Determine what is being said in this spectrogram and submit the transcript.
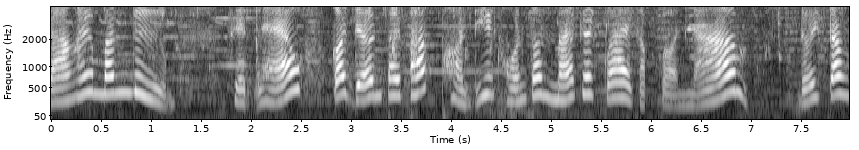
รางให้มันดื่ม เสร็จแล้วก็เดินไปพักผ่อนที่โคนต้นไม้ใกล้ๆกับบ่อน้ำ โดยตั้ง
